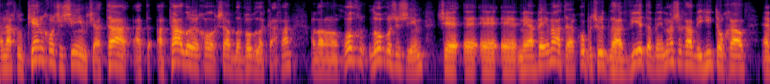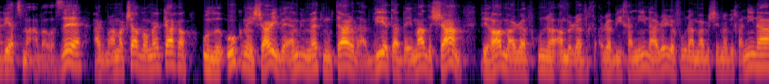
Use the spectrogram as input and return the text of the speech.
אנחנו כן חוששים שאתה אתה, אתה לא יכול עכשיו לבוא ולקחת, אבל אנחנו לא, לא חוששים שמהבהמה אה, אתה יכול פשוט להביא את הבהמה שלך והיא תאכל בעצמה. אבל זה, הגמרא מקשה ואומרת ככה, ולאוק מי שרי, ואין באמת מותר להביא את הבהמה לשם, ואמר רב הונא אמר רבי חנינא, הרי רב הונא אמר בשם רבי חנינא,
